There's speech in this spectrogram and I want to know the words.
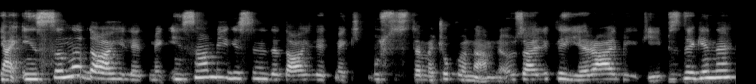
Yani insanı dahil etmek, insan bilgisini de dahil etmek bu sisteme çok önemli. Özellikle yerel bilgiyi. Bizde gene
